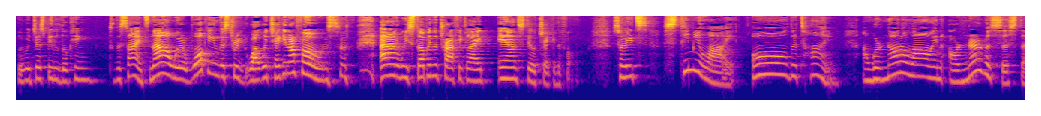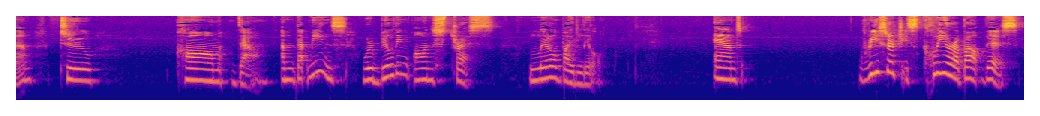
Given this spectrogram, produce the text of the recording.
we would just be looking to the sides. Now we're walking in the street while we're checking our phones, and we stop in the traffic light and still checking the phone. So it's stimuli all the time, and we're not allowing our nervous system to calm down. And that means we're building on stress little by little. And research is clear about this.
